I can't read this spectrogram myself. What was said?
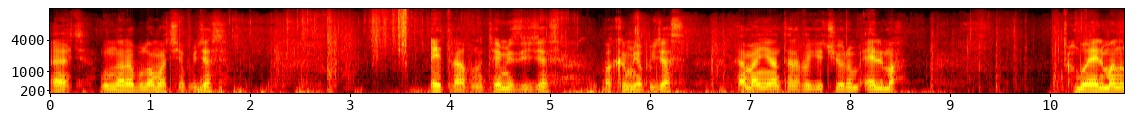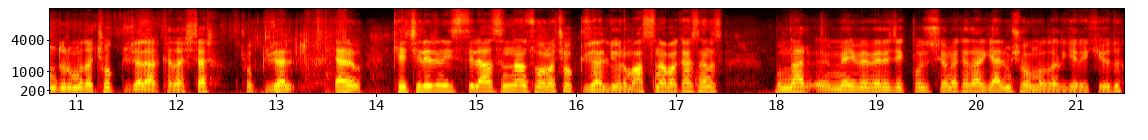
Evet, bunlara bulamaç yapacağız. Etrafını temizleyeceğiz. Bakım yapacağız. Hemen yan tarafa geçiyorum. Elma. Bu elmanın durumu da çok güzel arkadaşlar. Çok güzel. Yani keçilerin istilasından sonra çok güzel diyorum. Aslına bakarsanız bunlar e, meyve verecek pozisyona kadar gelmiş olmaları gerekiyordu.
